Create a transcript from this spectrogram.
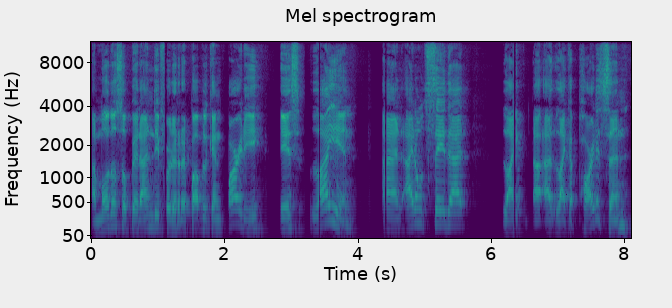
a modus operandi for the Republican Party is lying. And I don't say that like uh, uh, like a partisan.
